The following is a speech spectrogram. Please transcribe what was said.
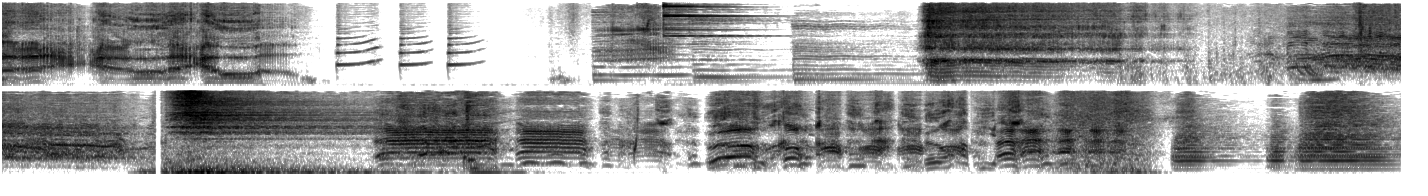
Ha ha ha ha!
